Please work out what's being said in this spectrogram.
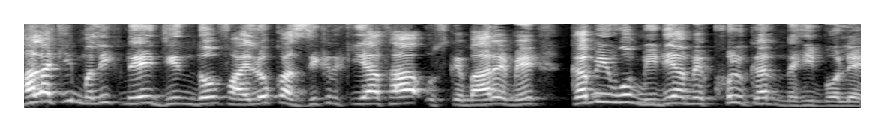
हालाँकि मलिक ने जिन दो फाइलों का ज़िक्र किया था, उसके बारे में कभी वो मीडिया में खुलकर नहीं बोले।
